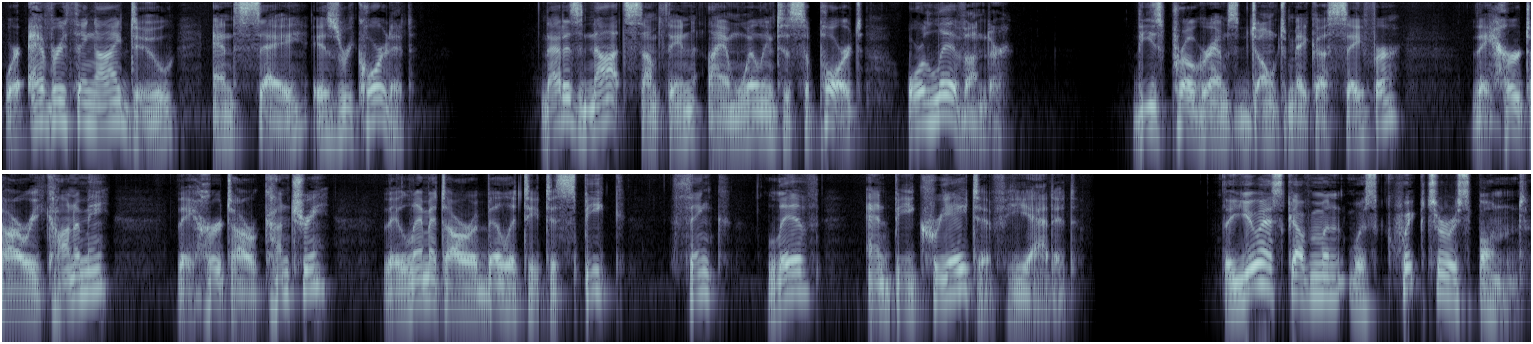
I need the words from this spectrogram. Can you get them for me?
where everything I do and say is recorded. That is not something I am willing to support or live under. These programs don't make us safer. They hurt our economy. They hurt our country. They limit our ability to speak, think, live, and be creative, he added. The US government was quick to respond.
